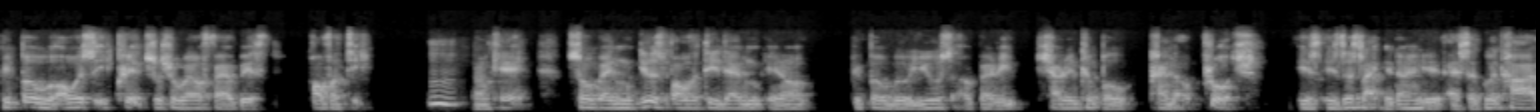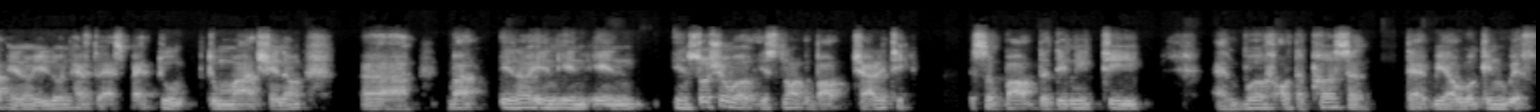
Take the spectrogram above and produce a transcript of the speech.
people will always equate social welfare with poverty. Mm. Okay. So when there is poverty, then you know people will use a very charitable kind of approach. It's, it's just like you know, as a good heart, you know, you don't have to expect too too much, you know. Uh, but you know, in in in in social work, it's not about charity. It's about the dignity and worth of the person that we are working with.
